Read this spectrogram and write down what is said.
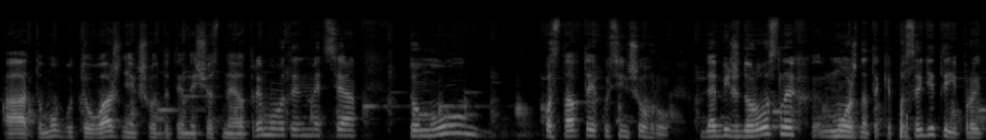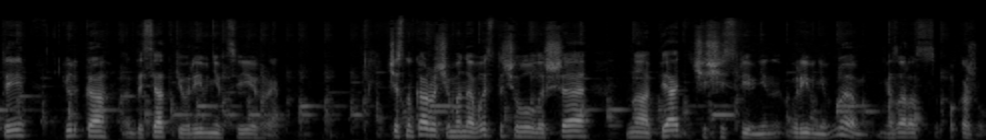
а тому будьте уважні, якщо дитини щось не отримуватиметься. Тому поставте якусь іншу гру. Для більш дорослих можна таки посидіти і пройти кілька десятків рівнів цієї гри. Чесно кажучи, мене вистачило лише на 5 чи 6 рівнів. Ну, я зараз покажу.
